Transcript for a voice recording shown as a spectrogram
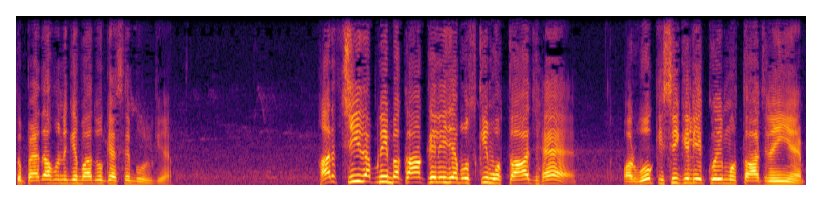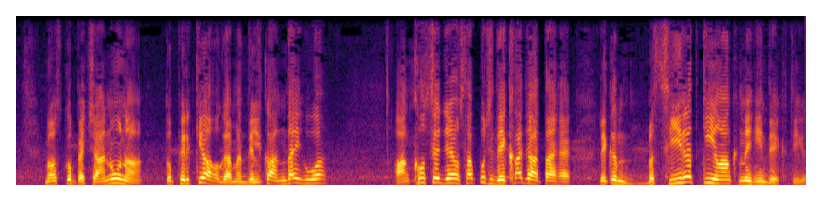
तो पैदा होने के बाद वो कैसे भूल गया? हर चीज़ अपनी बका के लिए जब उसकी मोहताज है और वो किसी के लिए कोई मोहताज नहीं है, मैं उसको पहचानू ना तो फिर क्या होगा? मैं दिल का अंधा ही हुआ। आँखों से जो है सब कुछ देखा जाता है लेकिन बसीरत की आँख नहीं देखती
